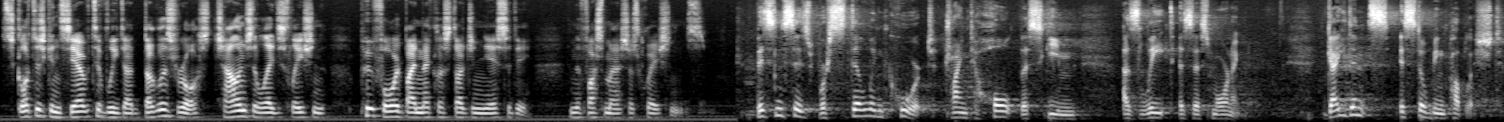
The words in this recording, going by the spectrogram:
Scottish Conservative leader Douglas Ross challenged the legislation put forward by Nicola Sturgeon yesterday in the First Minister's questions. Businesses were still in court trying to halt this scheme as late as this morning. Guidance is still being published.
